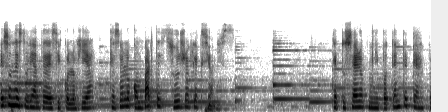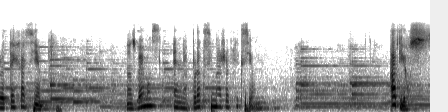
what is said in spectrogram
es una estudiante de psicología que solo comparte sus reflexiones. Que tu ser omnipotente te proteja siempre. Nos vemos en la próxima reflexión. Adiós.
